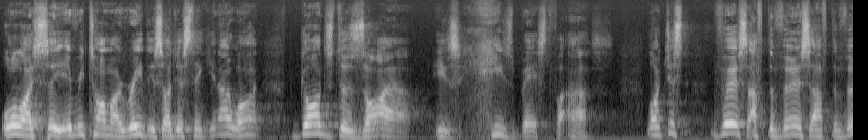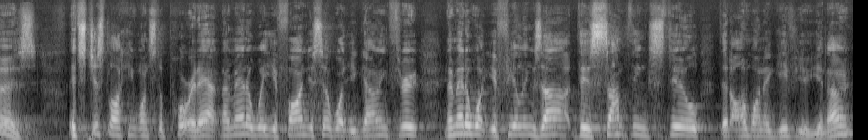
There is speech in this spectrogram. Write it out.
All I see, every time I read this, I just think, you know what? God's desire is His best for us. Like just verse after verse after verse. It's just like He wants to pour it out. No matter where you find yourself, what you're going through, no matter what your feelings are, there's something still that I want to give you, you know?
